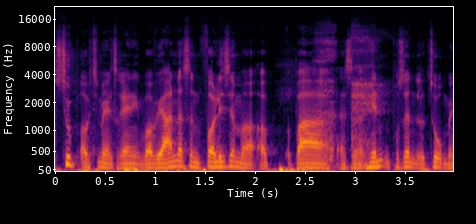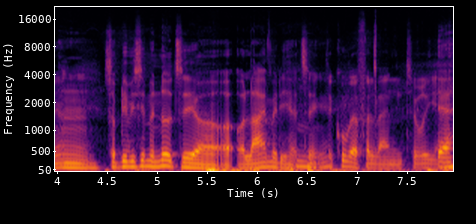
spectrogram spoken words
suboptimal træning, hvor vi andre sådan får ligesom at, at, bare altså, hente en procent eller to mere. Mm. Så bliver vi simpelthen nødt til at, at, at lege med de her ting. Ikke? Det kunne i hvert fald være en teori. Ja.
